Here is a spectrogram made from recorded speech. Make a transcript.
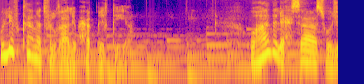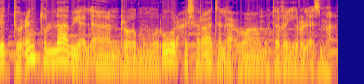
واللي كانت في الغالب حقيقية. وهذا الإحساس وجدته عند طلابي الآن رغم مرور عشرات الأعوام وتغير الأزمان.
